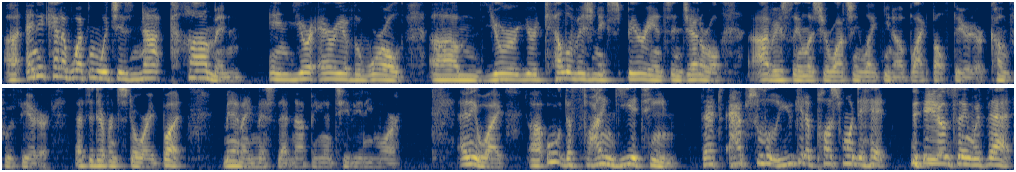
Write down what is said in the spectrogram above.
Uh, any kind of weapon which is not common in your area of the world, um, your your television experience in general. Obviously, unless you're watching like you know black belt theater, kung fu theater, that's a different story. But man, I miss that not being on TV anymore. Anyway, uh, ooh, the flying guillotine. That's absolutely you get a plus one to hit. you know what I'm saying with that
